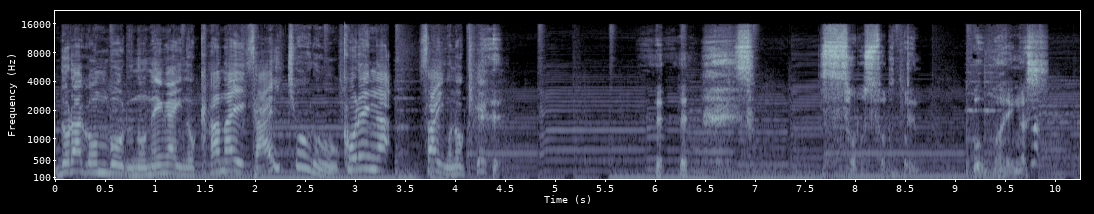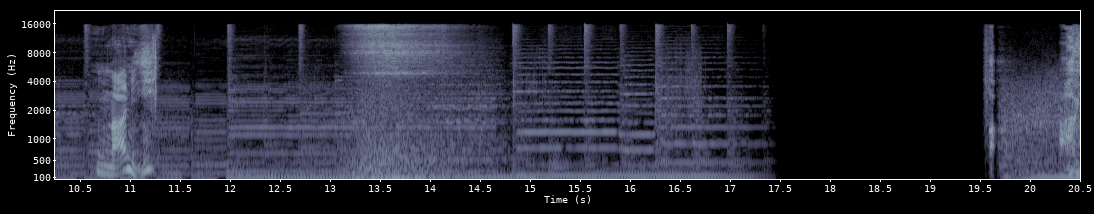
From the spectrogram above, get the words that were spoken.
ドラゴンボールの願いの叶え最長老。これが最後のけ。そそろそろでお前がし。何？ああい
